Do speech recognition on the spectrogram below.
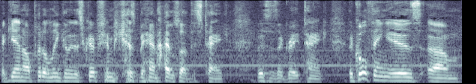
Again, I'll put a link in the description because man, I love this tank. This is a great tank. The cool thing is, um,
